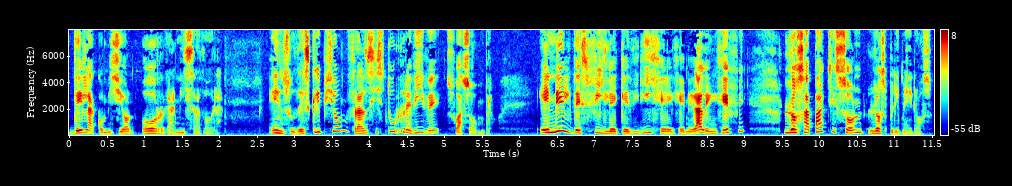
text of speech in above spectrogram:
de la comisión organizadora. En su descripción, Francis Tour revive su asombro. En el desfile que dirige el general en jefe, los apaches son los primeros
